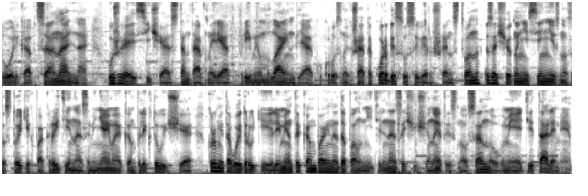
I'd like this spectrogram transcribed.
только опционально. Уже сейчас стандартный ряд премиум лайн для кукурузных жаток Орбис усовершенствован за счет нанесения износостойких покрытий на заменяемое комплектующее. Кроме того, и другие элементы комбайна дополнительно защищены от износа новыми деталями.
